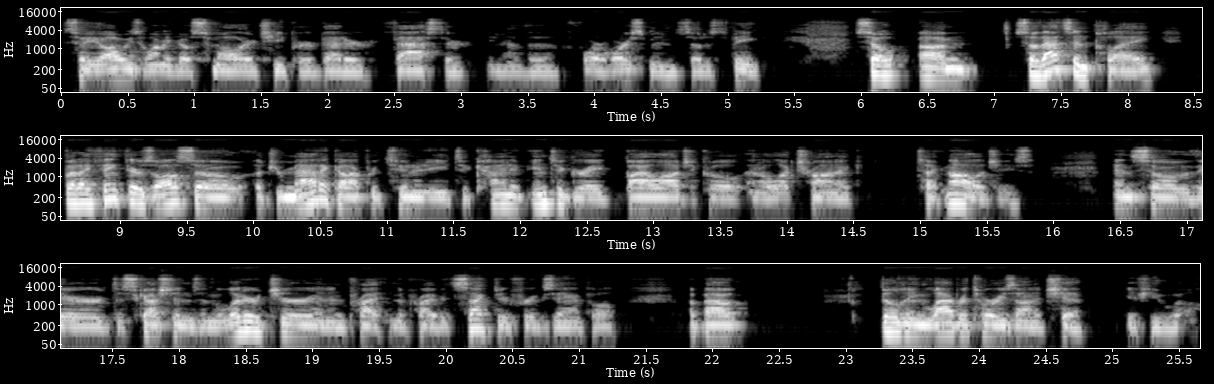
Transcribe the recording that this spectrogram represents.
So you always want to go smaller, cheaper, better, faster, you know, the four horsemen, so to speak. So, um, so that's in play. But I think there's also a dramatic opportunity to kind of integrate biological and electronic technologies. And so there are discussions in the literature and in, pri- in the private sector, for example, about building laboratories on a chip, if you will.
